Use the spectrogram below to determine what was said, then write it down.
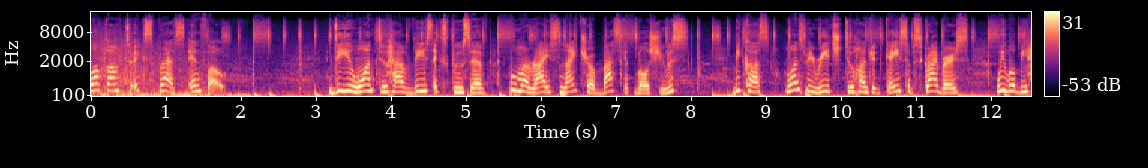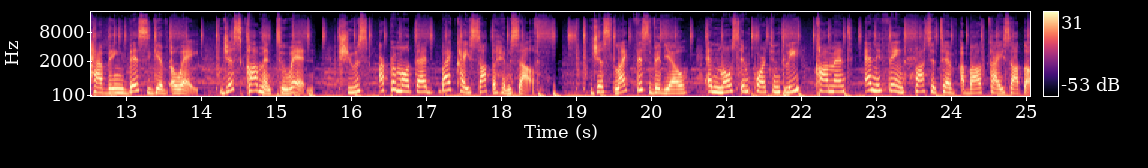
Welcome to Express Info. Do you want to have these exclusive Puma Rise Nitro basketball shoes? Because once we reach 200k subscribers, we will be having this giveaway. Just comment to win. Shoes are promoted by Kai Sato himself. Just like this video, and most importantly, comment anything positive about Kai Sato.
